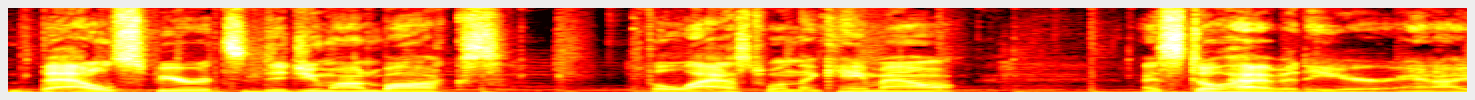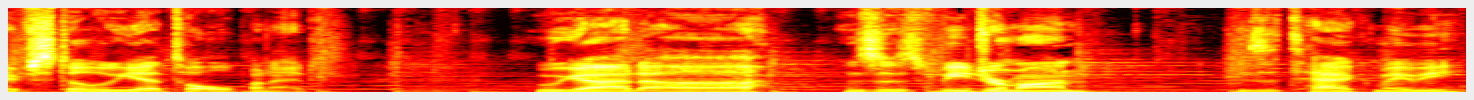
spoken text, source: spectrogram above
Battle Spirits Digimon box. The last one that came out. I still have it here, and I've still yet to open it. We got, uh... Is this Veedramon? His attack, maybe?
